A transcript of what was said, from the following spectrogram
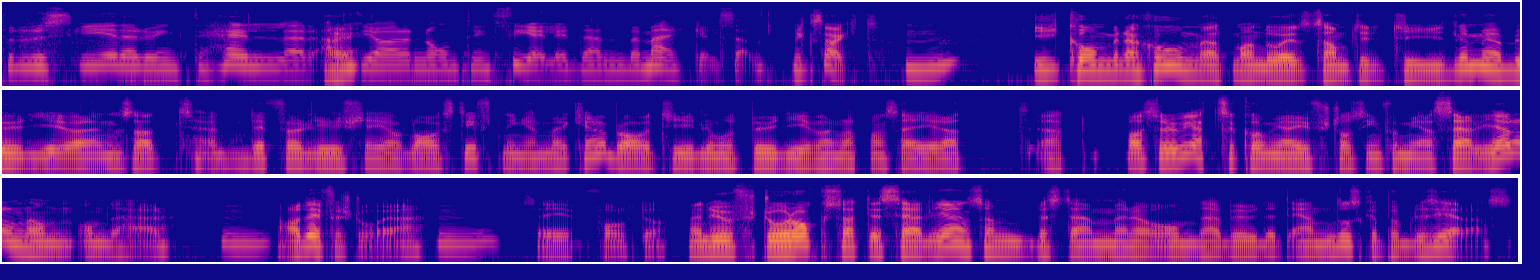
För då riskerar du inte heller Nej. att göra någonting fel i den bemärkelsen. Exakt. Mm. I kombination med att man då är samtidigt tydlig med budgivaren så att det följer i och för sig av lagstiftningen men det kan vara bra att vara tydlig mot budgivaren att man säger att, att bara så du vet så kommer jag ju förstås informera säljaren om, om det här. Mm. Ja det förstår jag, Mm. säger folk då. Men du förstår också att det är säljaren som bestämmer om det här budet ändå ska publiceras.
